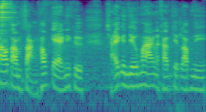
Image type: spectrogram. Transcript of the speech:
ข้าวตามสั่งข้าวแกงนี่คือใช้กันเยอะมากนะครับเคล็ดลับนี้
